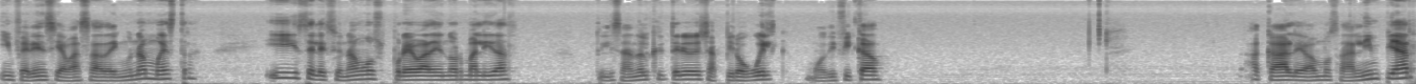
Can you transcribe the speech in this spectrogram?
inferencia basada en una muestra y seleccionamos prueba de normalidad utilizando el criterio de Shapiro-Wilk modificado. Acá le vamos a limpiar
